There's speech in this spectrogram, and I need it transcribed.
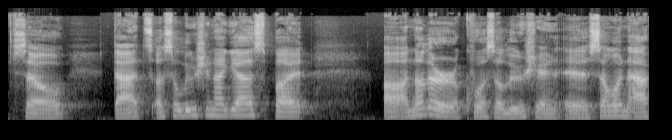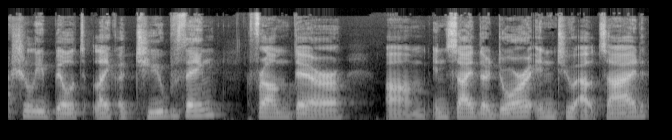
So that's a solution, I guess. But uh, another cool solution is someone actually built like a tube thing from their um, inside their door into outside.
